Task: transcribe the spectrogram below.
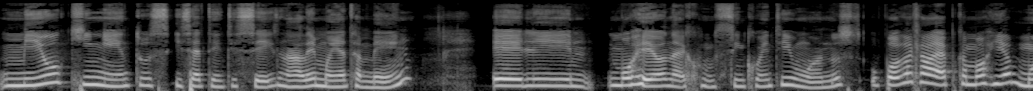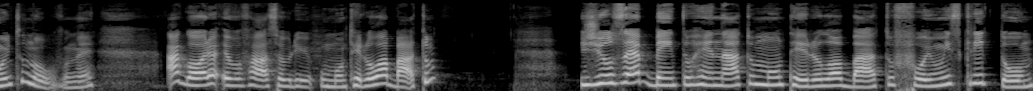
1576 na Alemanha também. Ele morreu, né, com 51 anos. O povo naquela época morria muito novo, né? Agora eu vou falar sobre o Monteiro Lobato. José Bento Renato Monteiro Lobato foi um escritor,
